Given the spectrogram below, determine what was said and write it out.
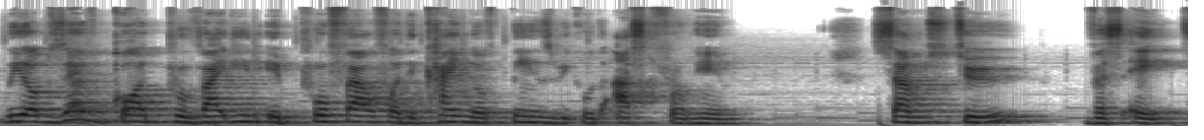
we observe God providing a profile for the kind of things we could ask from Him. Psalms 2, verse 8.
